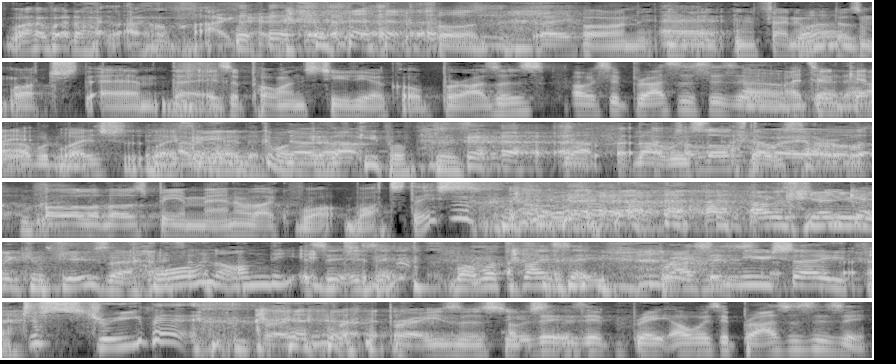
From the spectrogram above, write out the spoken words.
Why would I? Oh, I get it. Porn. porn. And- and if anyone doesn't watch, um, there is a porn studio called Brazzers. Oh, is it Brazzers? Is it? I don't get know. it. I wouldn't Why watch is- why is I it- mean, Come on, no, Gav, that- keep up. That, that was I love that the was way all, all of us being men are like, what? What's this? I was genuinely confused there. Porn on the Is it? internet. Is it? What, what did I say? Wait, didn't you say just stream it? Bra- bra- Brazzers. Oh, is it? Is it? Bra- oh, is it Brazzers? Is it?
